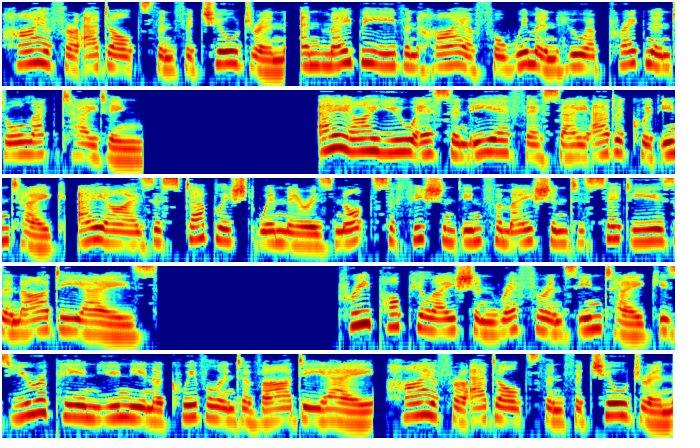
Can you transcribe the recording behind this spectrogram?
higher for adults than for children, and may be even higher for women who are pregnant or lactating. AIUS and EFSA adequate intake, AI is established when there is not sufficient information to set EAs and RDAs. Pre-population reference intake is European Union equivalent of RDA, higher for adults than for children,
